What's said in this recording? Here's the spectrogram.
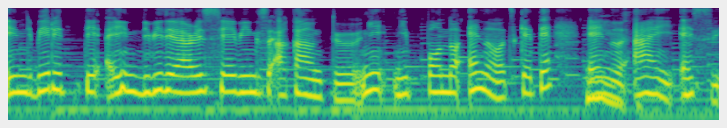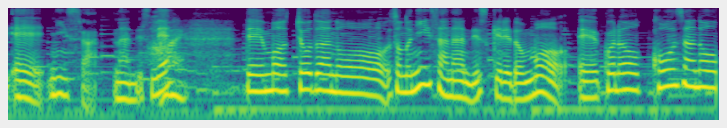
インディビリティインディビデュアルセービングスアカウントに日本の N をつけて NISA ニーサなんですね。はい、でもうちょうどあのその NISA なんですけれども、えーこの講座の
